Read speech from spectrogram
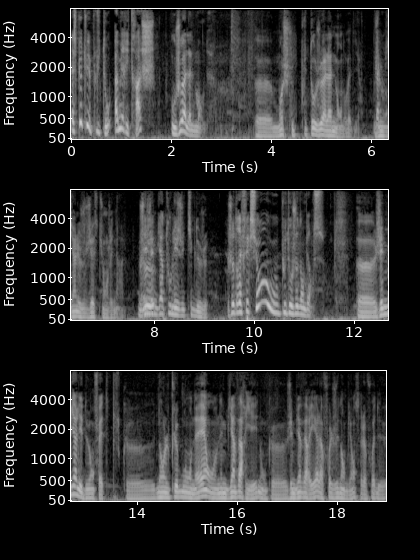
Est-ce que tu es plutôt Ameritrash ou jeu à l'allemande? Euh, moi, je suis plutôt jeu à la demande, on va dire. J'aime bien les jeux de gestion en général. Je- J'aime bien tous les jeux- types de jeux. Jeu de réflexion ou plutôt jeu d'ambiance Euh, j'aime bien les deux en fait, parce que dans le club où on est, on aime bien varier. Donc euh, j'aime bien varier à la fois le jeu d'ambiance, à la fois de.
